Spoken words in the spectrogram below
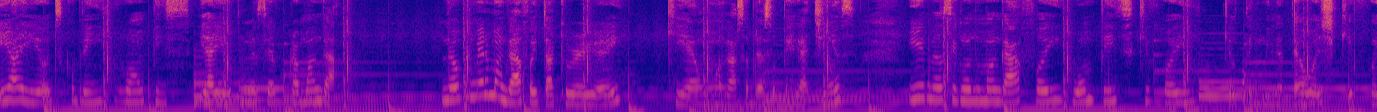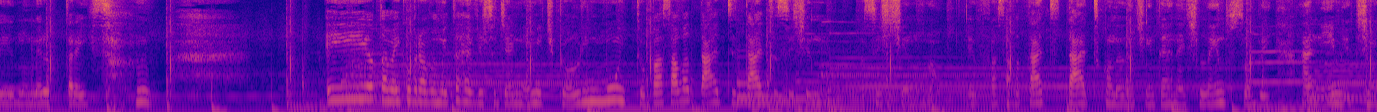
E aí eu descobri One Piece. E aí eu comecei a comprar mangá. Meu primeiro mangá foi Ray, que é um mangá sobre as super gatinhas. E meu segundo mangá foi One Piece, que foi que eu tenho ele até hoje, que foi o número 3. E eu também comprava muita revista de anime, tipo, eu li muito, eu passava tardes e tardes assistindo, assistindo, não. Eu passava tardes e tardes quando eu não tinha internet lendo sobre anime, eu tinha,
